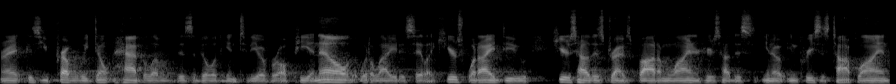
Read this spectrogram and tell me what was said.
right? Because you probably don't have the level of visibility into the overall P&L that would allow you to say like, here's what I do, here's how this drives bottom line, or here's how this you know increases top line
